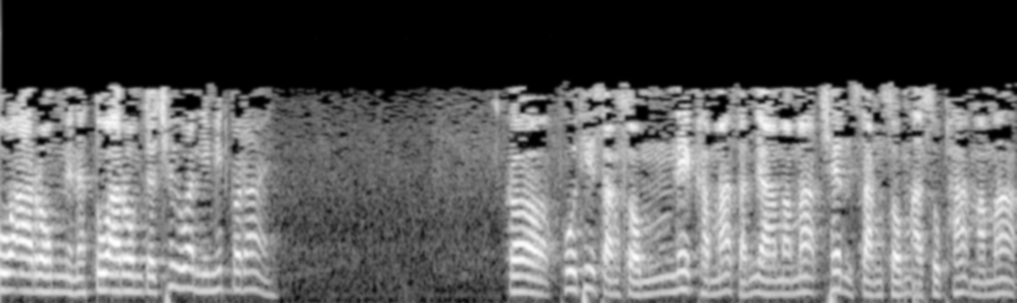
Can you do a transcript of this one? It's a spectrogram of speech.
ตัวอารมณ์เนี่ยนะตัวอารมณ์จะชื่อว่านิมิตก็ได้ ก็ผู้ที่สั่งสมเนคขมมะสัญญามามาก เช่น สั่งสมอสุภะมามาก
